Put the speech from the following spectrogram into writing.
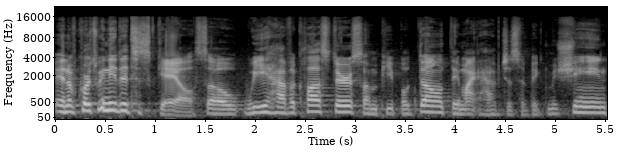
and of course, we needed to scale. So we have a cluster, some people don't. They might have just a big machine.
